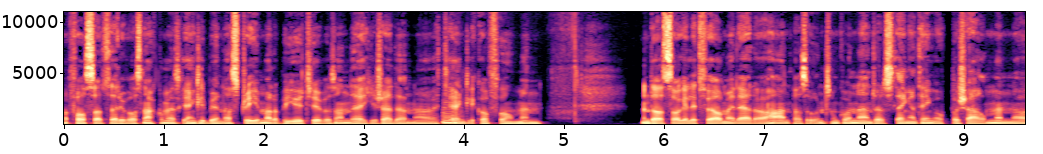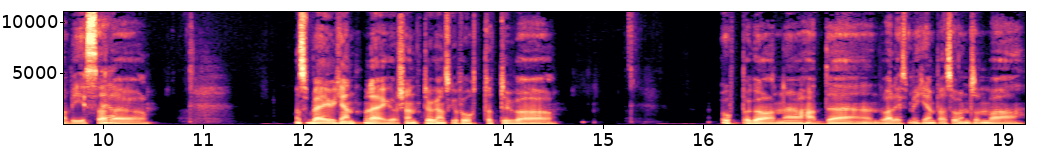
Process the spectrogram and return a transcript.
Og fortsatt så er det bare snakk om jeg skal egentlig begynne å streame det på YouTube og sånn, det har ikke skjedd ennå, jeg vet ikke mm. egentlig hvorfor, men, men, da så jeg litt før meg det, da, å ha en person som kunne eventuelt slenge ting opp på skjermen og vise ja. det, og, og så ble jeg jo kjent med deg og skjønte jo ganske fort at du var oppegående og hadde Det var liksom ikke en person som var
